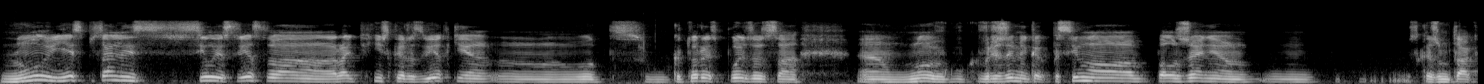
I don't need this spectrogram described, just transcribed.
Ну, есть специальные силы и средства радиотехнической разведки, вот, которые используются э, ну, в режиме как пассивного положения, скажем так,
